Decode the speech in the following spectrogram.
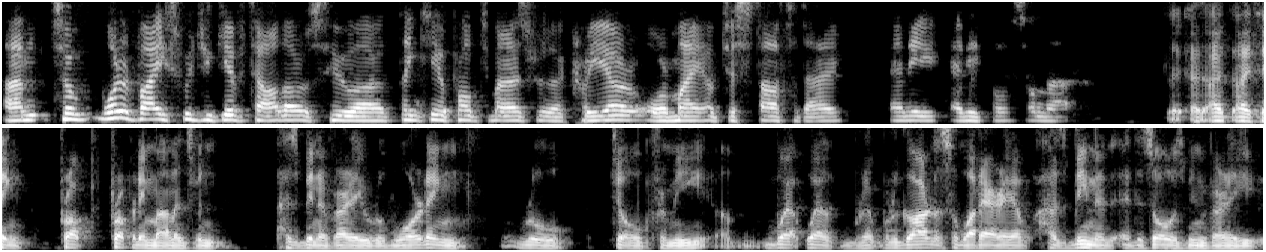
Um, so, what advice would you give to others who are thinking of property management as a career or might have just started out? Any any thoughts on that? I, I think prop, property management has been a very rewarding role job for me. Well, well, regardless of what area has been, it, it has always been very,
